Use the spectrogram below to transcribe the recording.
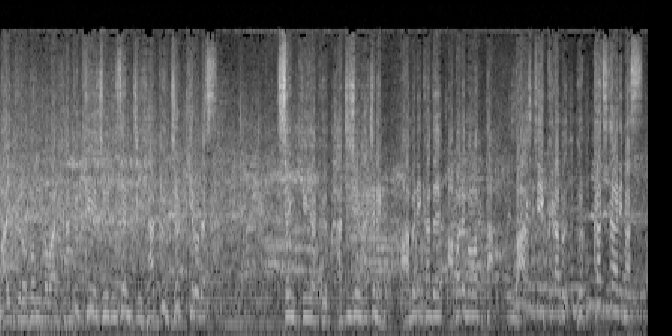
マイクロトンドは1 9 2センチ1 1 0キロです1988年アメリカで暴れ回ったバーシティクラブ復活であります。ロ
